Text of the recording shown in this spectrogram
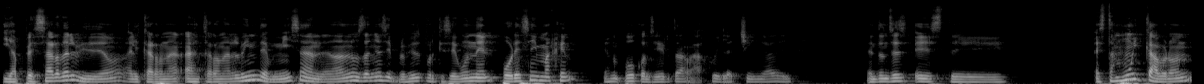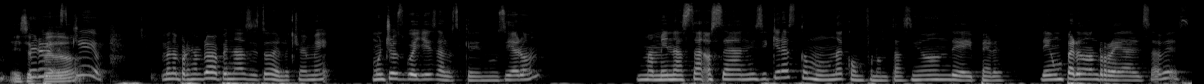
Y a pesar del video, el carnal, al carnal lo indemnizan, le dan los daños y prejuicios porque según él, por esa imagen, ya no pudo conseguir trabajo y la chingada. Entonces, este... Está muy cabrón ese Pero pedo. es que, bueno, por ejemplo, apenas esto del 8M, muchos güeyes a los que denunciaron me amenazan, o sea, ni siquiera es como una confrontación de, per- de un perdón real, ¿sabes?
